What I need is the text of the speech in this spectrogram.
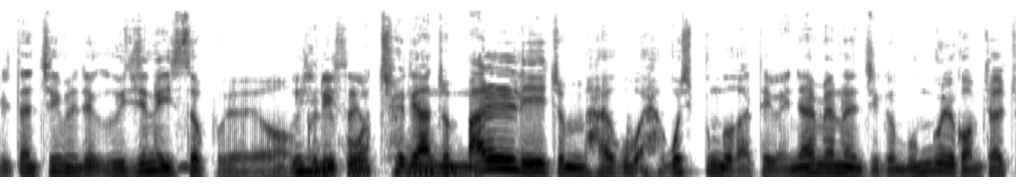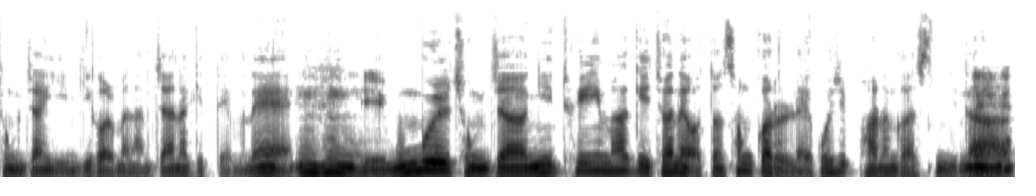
일단 지금 현재 의지는 있어 보여요. 그리고 있어요? 최대한 음. 좀 빨리 좀 하고 하고 싶은 것 같아요. 왜냐하면은 지금 문무일 검찰총장이 임기가 얼마 남지 않았기 때문에 음흠. 이 문무일 총장이 퇴임하기 전에 어떤 성과를 내고 싶어하는 것 같습니다. 네.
